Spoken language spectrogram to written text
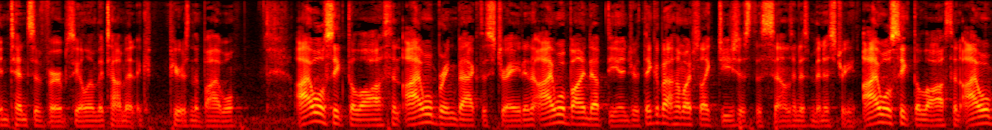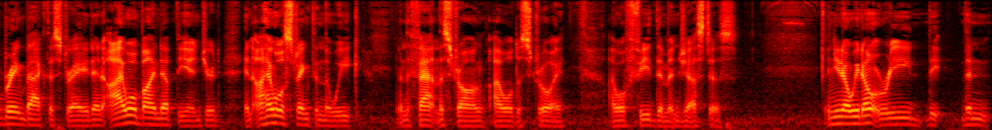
intensive verb. It's the only other time it appears in the Bible. I will seek the lost, and I will bring back the strayed, and I will bind up the injured. Think about how much like Jesus this sounds in his ministry. I will seek the lost, and I will bring back the strayed, and I will bind up the injured, and I will strengthen the weak, and the fat and the strong I will destroy. I will feed them in justice. And you know, we don't read the the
